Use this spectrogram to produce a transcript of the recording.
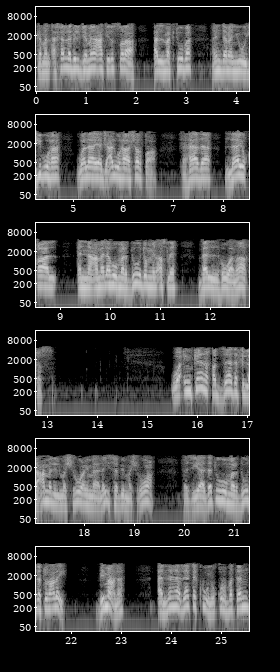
كمن أخل بالجماعة للصلاة المكتوبة عند من يوجبها ولا يجعلها شرطا فهذا لا يقال أن عمله مردود من أصله بل هو ناقص. وإن كان قد زاد في العمل المشروع ما ليس بمشروع فزيادته مردودة عليه. بمعنى أنها لا تكون قربة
